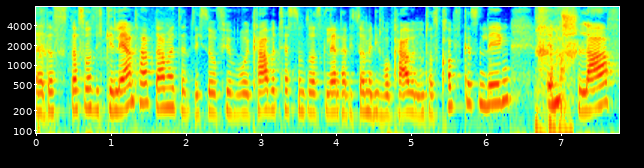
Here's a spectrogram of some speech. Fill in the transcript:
äh, dass das, was ich gelernt habe, damals, als ich so für Vokabeltests und sowas gelernt habe, ich soll mir die Vokabeln unter das Kopfkissen legen, im Schlaf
